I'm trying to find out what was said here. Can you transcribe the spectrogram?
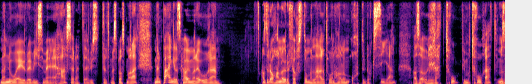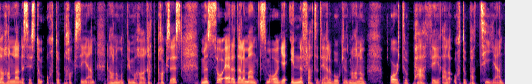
men nå er jo det vi som er her, så er dette du stilte meg spørsmålet. Men på engelsk har vi med det ordet Altså Da handler jo det første om å lære troen handler om ortodoksien, altså rett tro, vi må tro rett, men så handler det siste om ortopraksien, det handler om at vi må ha rett praksis, men så er det et element som òg er inneflettet i hele boken, som handler om orthopathy, eller ortopatien,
